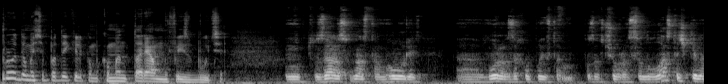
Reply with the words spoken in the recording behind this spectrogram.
пройдемося по декільком коментарям у Фейсбуці. От зараз у нас там говорять, е, ворог захопив там позавчора село Ласточкине,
